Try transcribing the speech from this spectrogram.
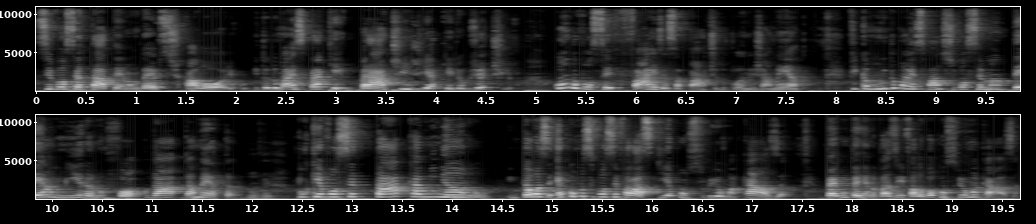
se você está tendo um déficit calórico e tudo mais, para quê? Para atingir aquele objetivo. Quando você faz essa parte do planejamento, fica muito mais fácil de você manter a mira no foco da, da meta. Uhum. Porque você tá caminhando. Então, assim, é como se você falasse que ia construir uma casa, pega um terreno vazio e fala, vou construir uma casa.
